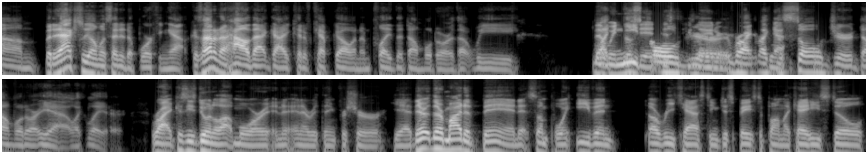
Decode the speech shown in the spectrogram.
Um, but it actually almost ended up working out because I don't know how that guy could have kept going and played the Dumbledore that we That like we needed soldier, later. right? Like Yeah. the soldier Dumbledore, yeah, like later. Right, because he's doing a lot more and, and everything for sure. Yeah, there there might have been at some point even a recasting just based upon like, hey, he's still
